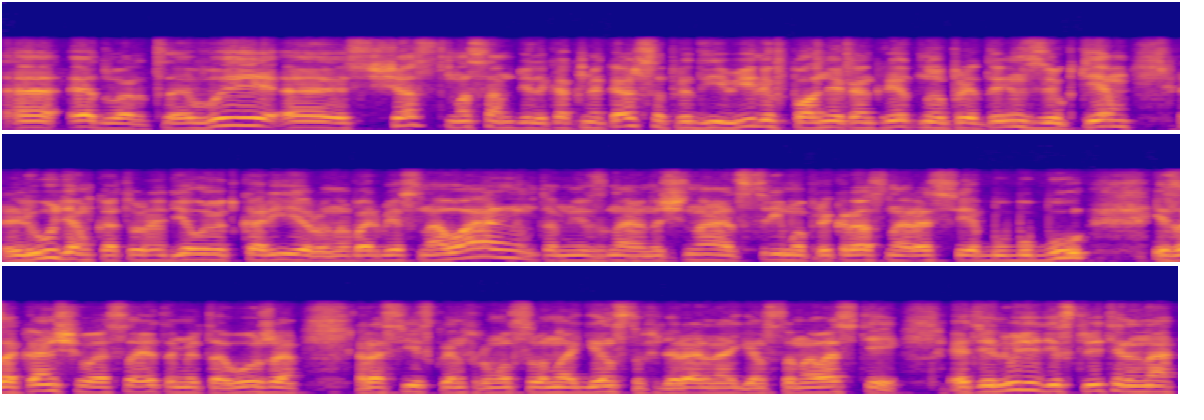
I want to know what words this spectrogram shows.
Э, Эдвард, вы э, сейчас, на самом деле, как мне кажется, предъявили вполне конкретную претензию к тем людям, которые делают карьеру на борьбе с Навальным, там, не знаю, начиная от стрима «Прекрасная Россия Бу-Бу-Бу» и заканчивая сайтами того же же Российское информационное агентство, Федеральное агентство новостей. Эти люди действительно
